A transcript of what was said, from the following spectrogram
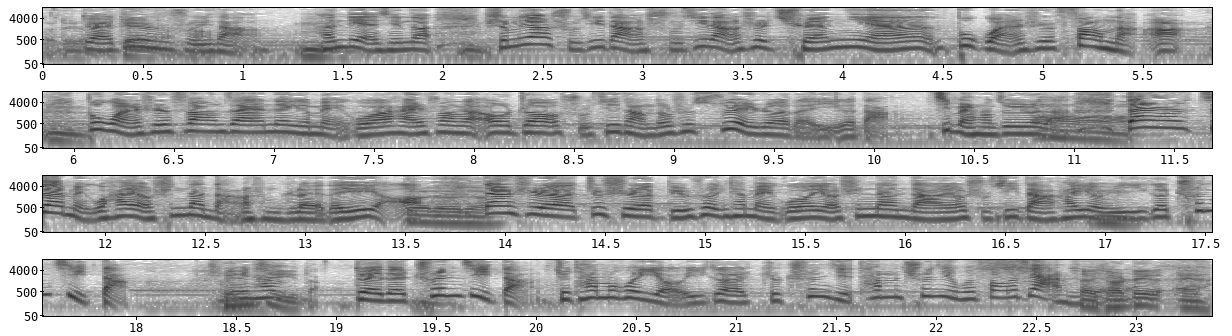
的这种对，这就是暑期档，嗯很典型的。什么叫暑期档？暑期档是全年，不管是放哪儿，嗯不管是放在那个美国还是放在欧洲，暑期档都是最热的一个档，基本上最热的。哦当然，在美国还有圣诞档啊什么之类的也有。对对对但是就是比如说，你看美国有圣诞档，有暑期档，还有一个春季档。因为他们春季档，对对，春季档就他们会有一个，就春季，他们春季会放个假什么的小。乔这个，哎呀，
